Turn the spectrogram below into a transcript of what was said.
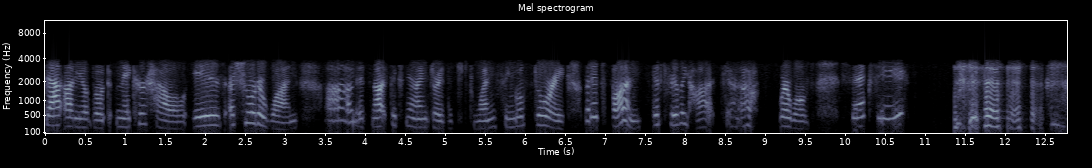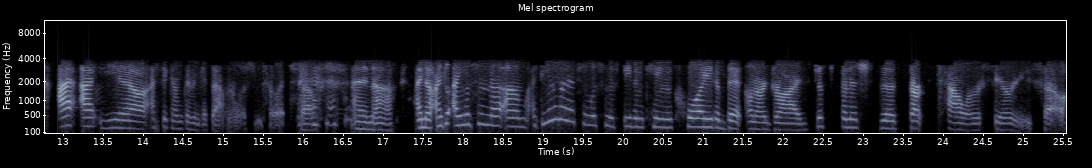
that audiobook, Make Her Howl, is a shorter one. Um, it's not 69 stories, it's just one single story, but it's fun. It's really hot. Ugh, werewolves. Sexy. I I yeah, I think I'm gonna get that one and listen to it. So and uh I know I I listen to um I Dan and I actually listen to Stephen King quite a bit on our drives. Just finished the Dark Tower series, so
